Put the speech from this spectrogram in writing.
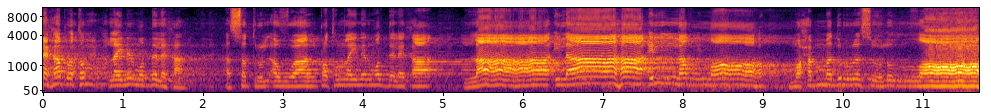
লেখা প্রথম লাইনের মধ্যে লেখা। শত্রুল আউয়াল, প্রথম লাইনের মধ্যে লেখা, লা ইলাহা ইল্লাল্লাহ মুহাম্মাদুর রাসূলুল্লাহ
